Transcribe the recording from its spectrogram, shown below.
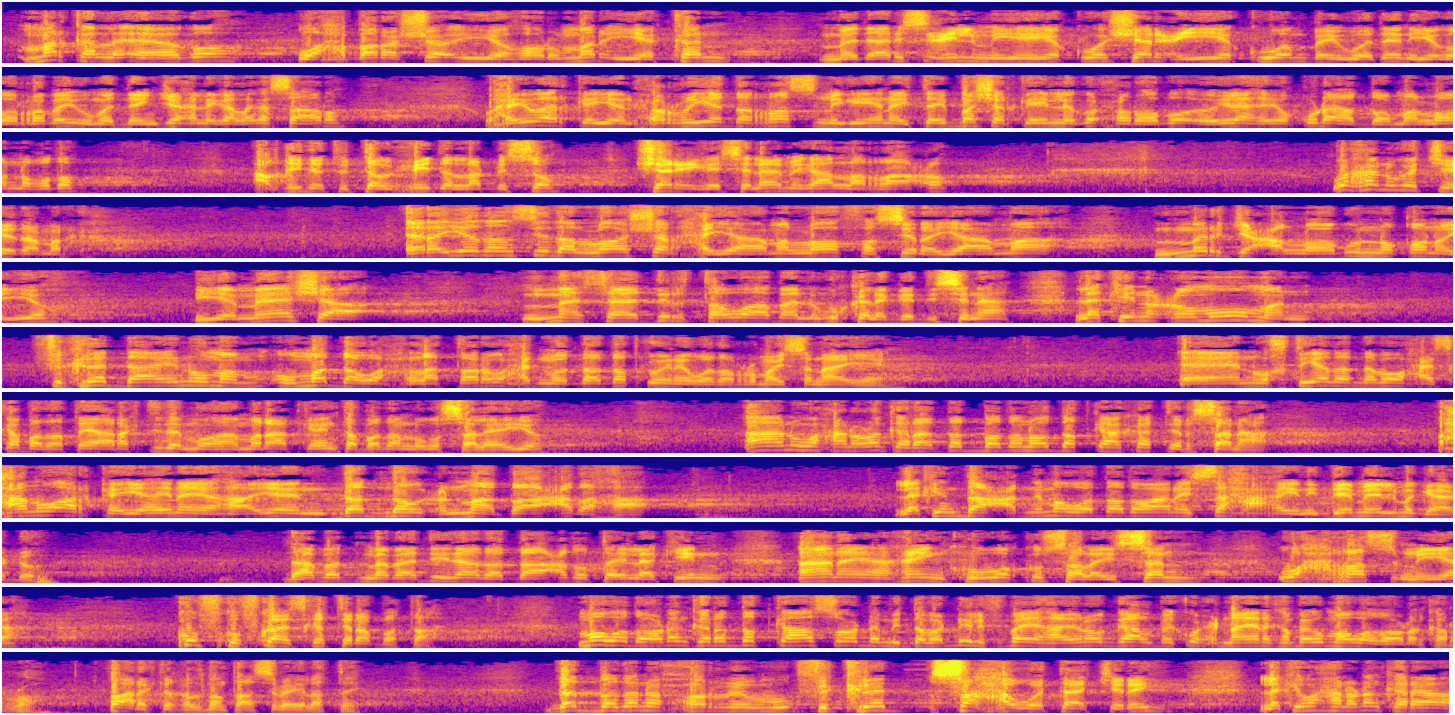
marka la eego waxbarasho iyo horumar iyo kan madaaris cilmiya iyo kuwa sharci iyo kuwan bay wadeen iyagoo rabay ummadan jahliga laga saaro. Waxay u arkayeen xorriyadda rasmigii inay tahay basharka in laga xoroobo oo ilaahay oo qura addoomma loo noqdo. Caqiidatu tawxiid la dhiso sharciga islaamiga la raaco. Waxaan uga jeedaa marka erayadan sida loo sharxayo ama loo fasirayo ama marjaca loogu noqonayo iyo meesha masaadirta waabaa lagu kala gedisnaa laakiin cumuuman fikraddaa in ummadda wax la taro waxaad mooddaa dadku inay wada rumaysnaayeen. Wakhtiyadan dambe waxaa iska badatay aragtida mu'aamaraadka inta badan lagu saleeyo. Aanu waxaan odhan karaa dad badan oo dadkaa ka tirsanaa. Waxaan u arkayaa inay ahaayeen dad nowcun maa daacad ahaa. Laakiin daacadnimo waddadoo aanay sax ahayni dee meel ma gaadho daabad mabaadi'daada daacadu tahay laakiin aanay ahayn kuwo ku salaysan wax rasmiya kufkufkaa iska tiro bata. Ma wada odhan karo dadkaasoo dhammi dabadhilif bay ahaayeenoo gaal bay ku xidhnaayeen kanbay ma wada odhan karno. Waa aragtay qaldantaasi bay ila tahay dad badanoo xor fikrad saxa wataa jiray. Laakiin waxaan odhan karaa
